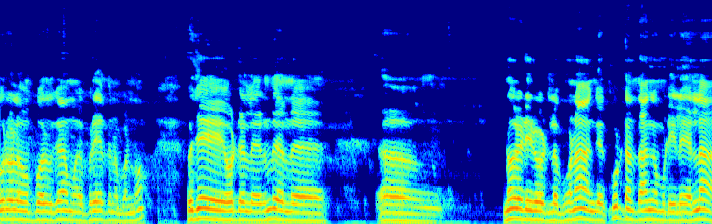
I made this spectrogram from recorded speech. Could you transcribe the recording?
ஊர்வலமாக போகிறதுக்காக பிரயத்தனம் பண்ணோம். விஜய் ஹோட்டலில் இருந்து அந்த ஆஹ், நூறடி ரோட்டில் போனால் அங்கே கூட்டம் தாங்க முடியல. எல்லாம்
